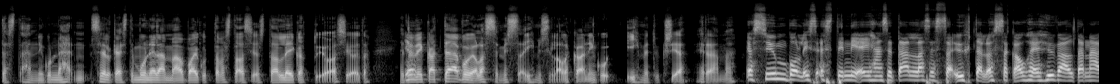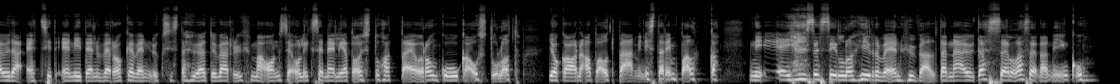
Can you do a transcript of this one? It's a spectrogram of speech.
tästähän niin kuin selkeästi mun elämään vaikuttavasta asioista on leikattu jo asioita. Että veikkaan, että tämä voi olla se, missä ihmisillä alkaa niin kuin ihmetyksiä heräämään. Ja symbolisesti, niin eihän se tällaisessa yhtälössä kauhean hyvältä näytä, että sit eniten verokevennyksistä hyötyvä ryhmä on se, oliko se 14 000 euron kuukaustulot, joka on about pääministerin palkka, niin eihän se silloin hirveän hyvältä näytä sellaisena niin kuin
